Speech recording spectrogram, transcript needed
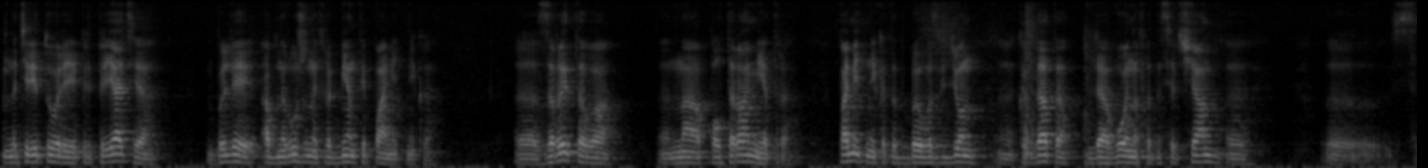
на территории предприятия были обнаружены фрагменты памятника, э, зарытого э, на полтора метра. Памятник этот был возведен э, когда-то для воинов-односельчан э, э, с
